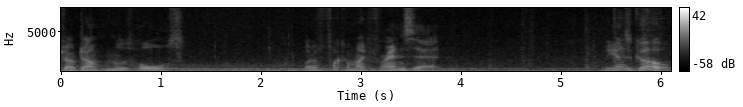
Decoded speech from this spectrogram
Drop down from those holes. Where the fuck are my friends at? Where you guys go?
